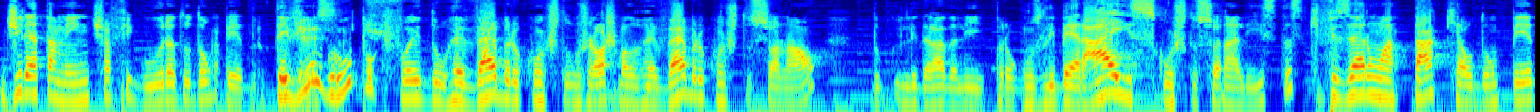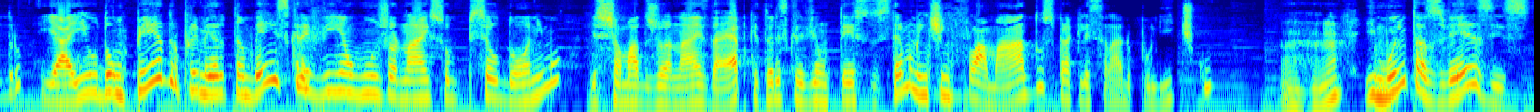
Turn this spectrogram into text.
diretamente a figura do Dom Pedro. Teve um grupo que foi do Revérbero Constitu- um jornal chamado Revérbero Constitucional, do- liderado ali por alguns liberais constitucionalistas, que fizeram um ataque ao Dom Pedro. E aí o Dom Pedro I também escrevia em alguns jornais sob pseudônimo, esses chamados jornais da época, então ele escrevia um textos extremamente inflamados para aquele cenário político. Uhum. E muitas vezes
